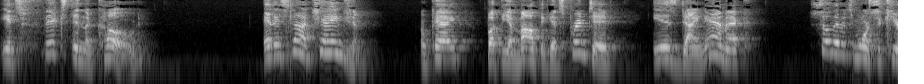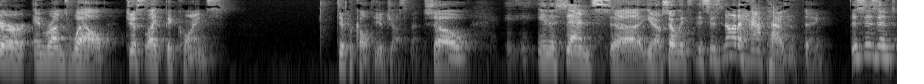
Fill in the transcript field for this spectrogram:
It's fixed in the code. And it's not changing, okay? But the amount that gets printed is dynamic so that it's more secure and runs well, just like Bitcoin's difficulty adjustment. So in a sense, uh, you know, so it's, this is not a haphazard thing. This isn't,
